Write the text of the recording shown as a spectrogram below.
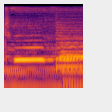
to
